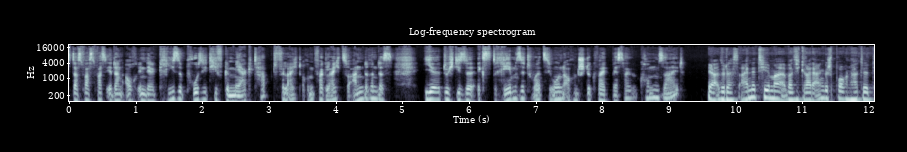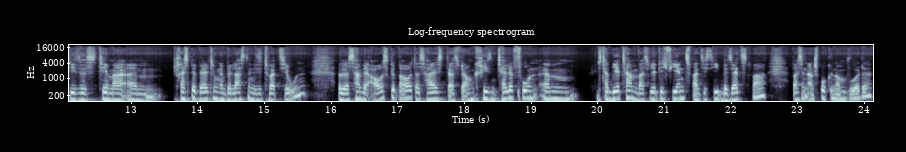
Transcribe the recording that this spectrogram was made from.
ist das was, was ihr dann auch in der Krise positiv gemerkt habt, vielleicht auch im Vergleich zu anderen, dass ihr durch diese Extremsituation auch ein Stück weit besser gekommen seid? Ja, also das eine Thema, was ich gerade angesprochen hatte, dieses Thema ähm, Stressbewältigung in belastenden Situationen. Also das haben wir ausgebaut. Das heißt, dass wir auch ein Krisentelefon ähm, etabliert haben, was wirklich 24-7 besetzt war, was in Anspruch genommen wurde.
